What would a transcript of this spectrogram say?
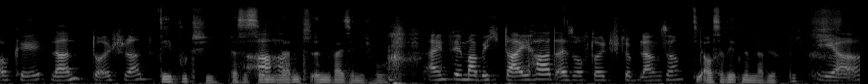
Okay. Land Deutschland. Debucci. Das ist so ein Aha. Land in weiß ich nicht wo. Ein Film habe ich Die Hard, also auf Deutsch stirbt langsam. Die Auserwählten im Labyrinth. Ja.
